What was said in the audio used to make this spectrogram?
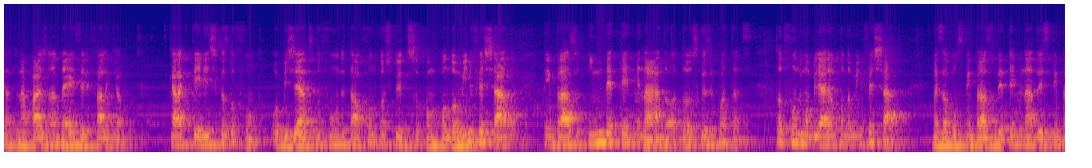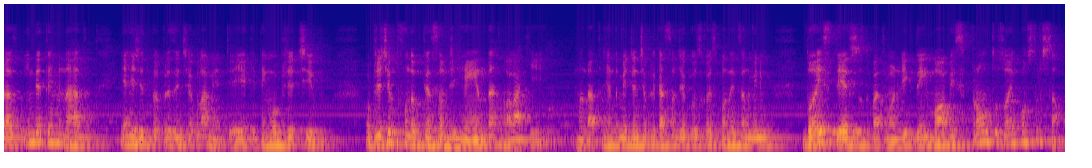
então aqui na página 10 ele fala aqui, ó, características do fundo, objeto do fundo e tal, fundo constituído como condomínio fechado tem prazo indeterminado, ó, duas coisas importantes. Todo fundo imobiliário é um condomínio fechado, mas alguns têm prazo determinado, esse tem prazo indeterminado e é regido pelo presente regulamento. E aí aqui tem o objetivo. O objetivo do fundo é obtenção de renda, olha lá aqui, mandato renda, mediante aplicação de recursos correspondentes a no mínimo dois terços do patrimônio líquido em imóveis prontos ou em construção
